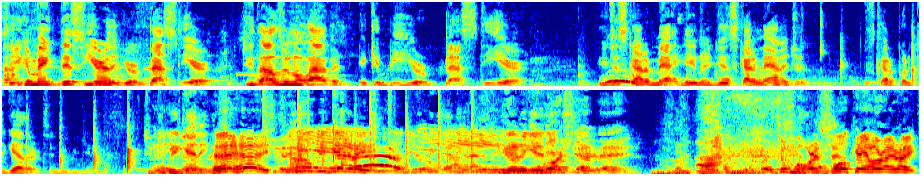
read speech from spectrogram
So you can make this year your best year. 2011, it could be your best year. You just gotta ma- you know you just gotta manage it. Just gotta put it together. To new beginnings. Hey, hey. To new beginning. You're gonna get More it. champagne. Okay, all right, right.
